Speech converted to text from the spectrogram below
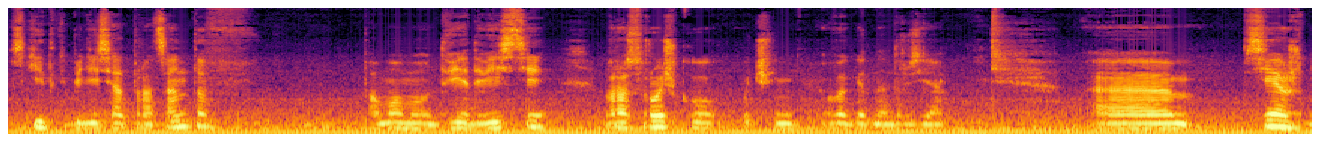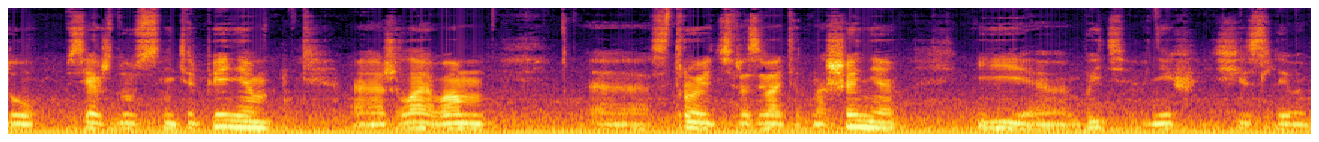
скидка 50%, по-моему, 2200 в рассрочку очень выгодно, друзья. Э, всех жду, всех жду с нетерпением. Э, желаю вам строить, развивать отношения и быть в них счастливыми.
